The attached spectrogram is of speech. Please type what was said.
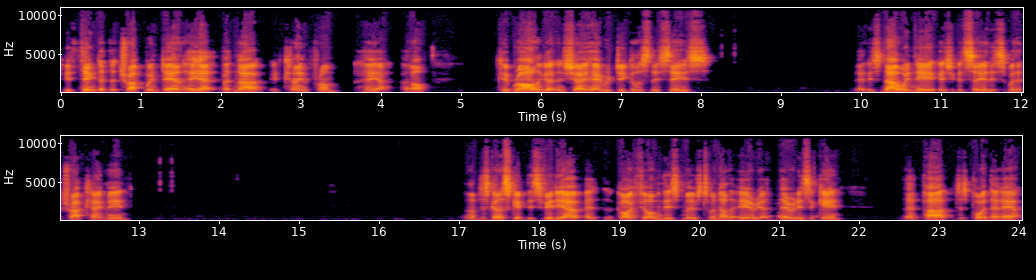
you'd think that the truck went down here, but no, it came from here. But I'll keep rolling it and show you how ridiculous this is. It is nowhere near, as you can see, this is where the truck came in. I'm just going to skip this video as the guy filming this moves to another area. There it is again. That part, just point that out.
